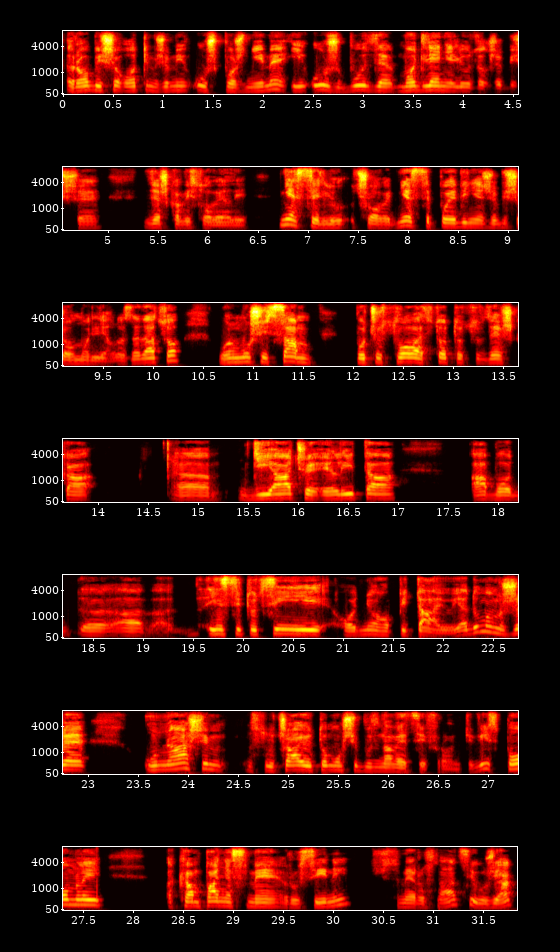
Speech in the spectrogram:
robiše o tim, že mi už požnjime i už bude modljenje ljudog, že biše zeška visloveli. nie se človek, nie ste pojedinec, že bi še omorljelo. Zadaco, on muši sam počustvovati to, to su deška uh, dijače, elita, або е, е, інституції одного питаю. Я думаю, що у нашому случаю то може бути на цій фронті. Ви спомли кампанія «Сме русини», «Сме руснаці», уж як.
